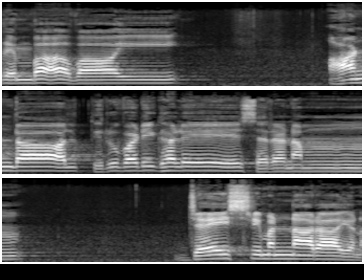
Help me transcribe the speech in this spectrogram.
ஏலோரெம்பாவாய் ஆண்டாள் திருவடிகளே சரணம் ஜெய் ஸ்ரீமன்னாராயண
